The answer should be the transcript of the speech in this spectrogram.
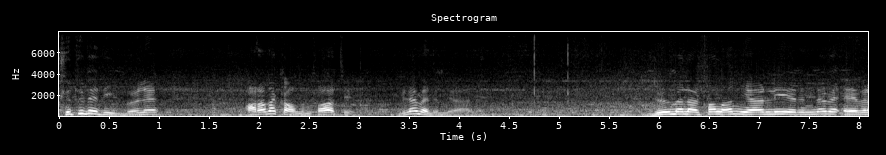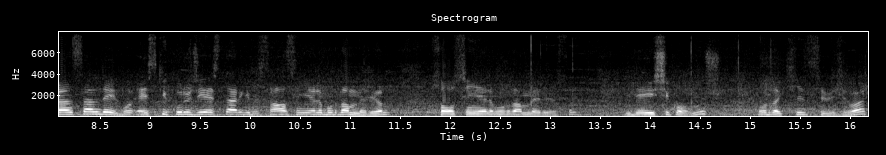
kötü de değil. Böyle arada kaldım Fatih. Bilemedim yani. Düğmeler falan yerli yerinde ve evrensel değil. Bu eski kuru GS'ler gibi sağ sinyali buradan veriyorsun. Sol sinyali buradan veriyorsun. Bir değişik olmuş. Burada kill switch'i var.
